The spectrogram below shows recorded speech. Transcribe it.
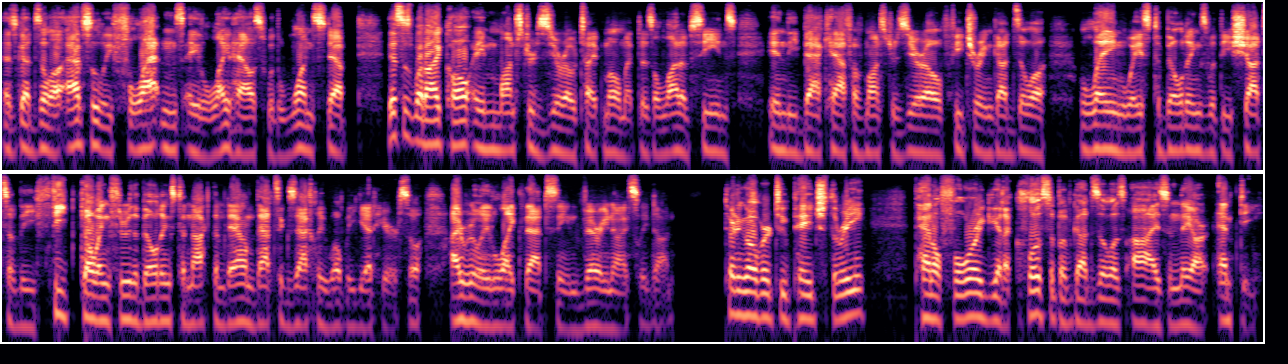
as Godzilla absolutely flattens a lighthouse with one step. This is what I call a Monster Zero type moment. There's a lot of scenes in the back half of Monster Zero featuring Godzilla laying waste to buildings with these shots of the feet going through the buildings to knock them down. That's exactly what we get here. So I really like that scene. Very nicely done. Turning over to page 3, panel 4, you get a close up of Godzilla's eyes and they are empty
